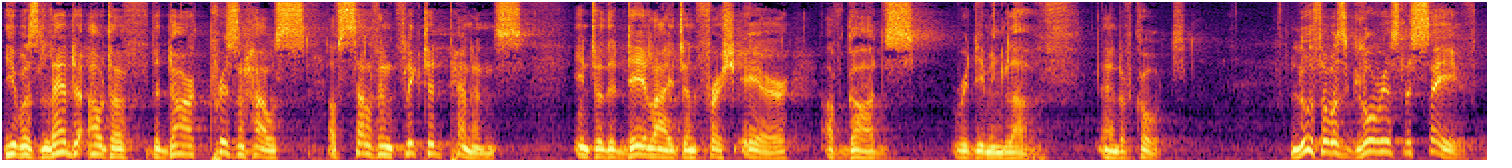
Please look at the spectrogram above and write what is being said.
he was led out of the dark prison house of self inflicted penance into the daylight and fresh air of God's redeeming love. End of quote. Luther was gloriously saved.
